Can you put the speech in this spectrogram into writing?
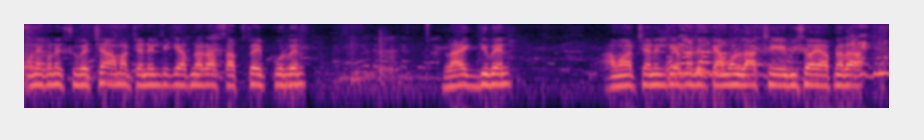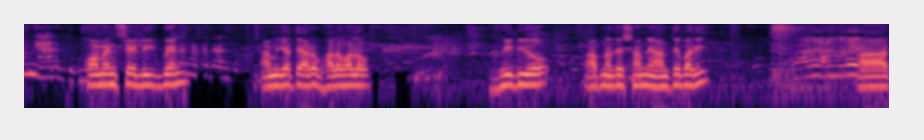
অনেক অনেক শুভেচ্ছা। আমার চ্যানেলটিকে আপনারা সাবস্ক্রাইব করবেন লাইক দিবেন। আমার চ্যানেলটি আপনাদের কেমন লাগছে এ বিষয়ে আপনারা কমেন্টসে লিখবেন। আমি যাতে আরও ভালো ভালো ভিডিও আপনাদের সামনে আনতে পারি। আর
